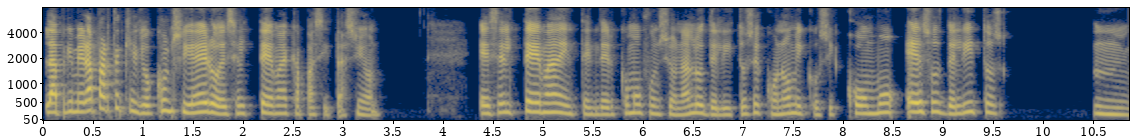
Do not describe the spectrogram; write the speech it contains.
la primera parte que yo considero es el tema de capacitación. Es el tema de entender cómo funcionan los delitos económicos y cómo esos delitos mm,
